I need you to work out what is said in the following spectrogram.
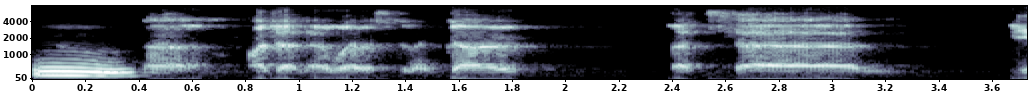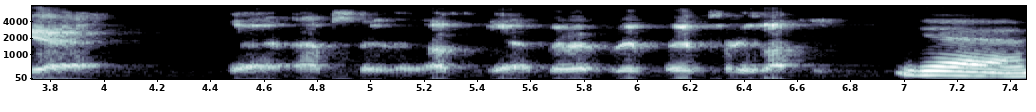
Mm. Um, I don't know where it's going to go, but um, yeah, yeah, absolutely. Yeah, we're, we're, we're pretty lucky. Yeah.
